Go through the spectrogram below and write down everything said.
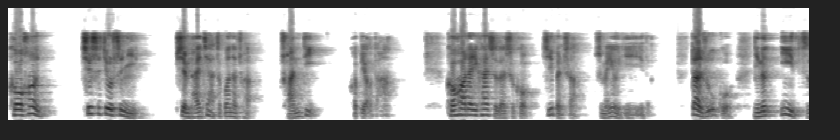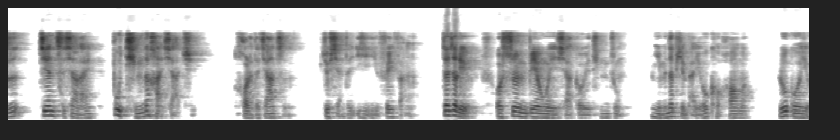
口号其实就是你品牌价值观的传传递和表达。口号在一开始的时候基本上是没有意义的，但如果你能一直坚持下来，不停的喊下去，后来的价值就显得意义非凡了。在这里，我顺便问一下各位听众：你们的品牌有口号吗？如果有，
